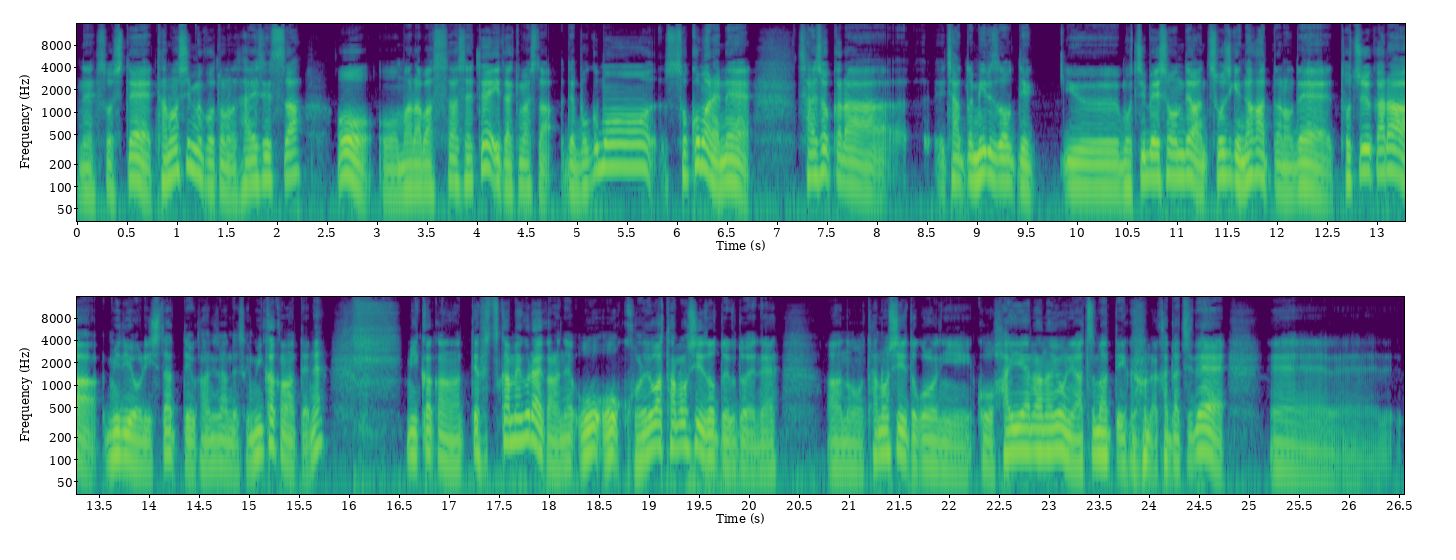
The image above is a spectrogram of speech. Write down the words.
ね、そして楽しむことの大切さを学ばさせていただきました。で僕もそこまでね最初からちゃんと見るぞっていうモチベーションでは正直なかったので途中から見るようにしたっていう感じなんですけど3日間あってね。3日間あって2日目ぐらいからねおおこれは楽しいぞということでねあの楽しいところにこうハイエナのように集まっていくような形で、えー、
